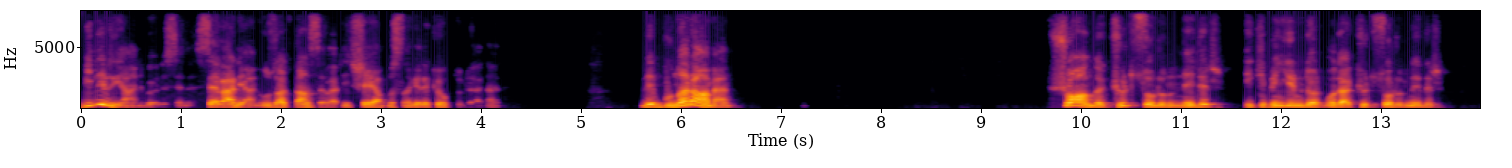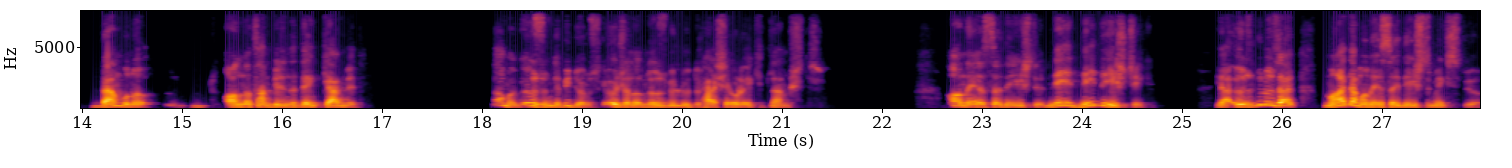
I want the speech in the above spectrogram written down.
Bilir yani böyle seni. Sever yani. Uzaktan sever. Hiç şey yapmasına gerek yoktur yani. Hani ve buna rağmen şu anda Kürt sorunu nedir? 2024 model Kürt sorunu nedir? Ben bunu anlatan birine denk gelmedim. Ama özünde biliyoruz ki Öcalan'ın özgürlüğüdür. Her şey oraya kilitlenmiştir. Anayasa değiştir. Ne, ne değişecek? Ya Özgür Özel madem anayasayı değiştirmek istiyor.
